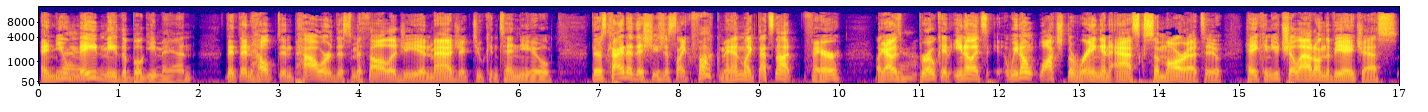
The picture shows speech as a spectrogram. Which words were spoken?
and you Right. made me the boogeyman that then helped empower this mythology and magic to continue. There's kind of this, she's just like, fuck, man, like that's not fair. Like I was Yeah. broken. You know, it's we don't watch The Ring and ask Samara to, hey, can you chill out on the VHS?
